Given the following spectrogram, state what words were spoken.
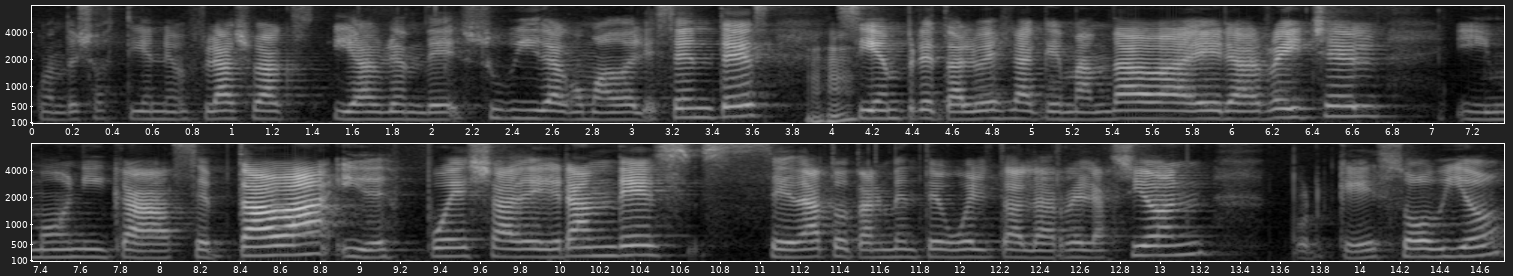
cuando ellos tienen flashbacks y hablan de su vida como adolescentes, siempre tal vez la que mandaba era Rachel y Mónica aceptaba, y después ya de grandes se da totalmente vuelta la relación, porque es obvio.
